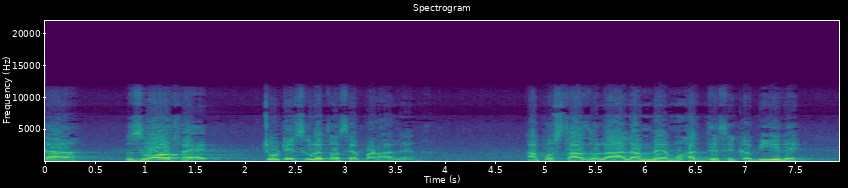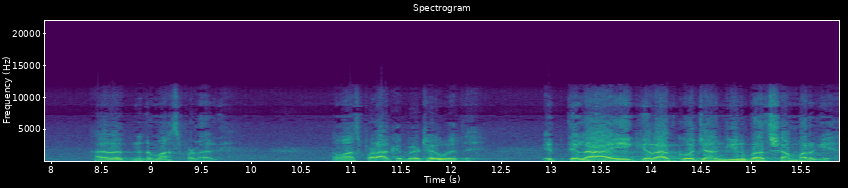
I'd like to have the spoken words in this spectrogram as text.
کہا ذوف ہے چھوٹی صورتوں سے پڑھا لینا۔ آپ استاد العالم میں محدث کبیر ہے حضرت نے نماز پڑھا لی۔ نماز پڑھا کے بیٹھے ہوئے تھے۔ اطلاع آئی کہ رات کو جہانگیر بادشاہ مر گیا۔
